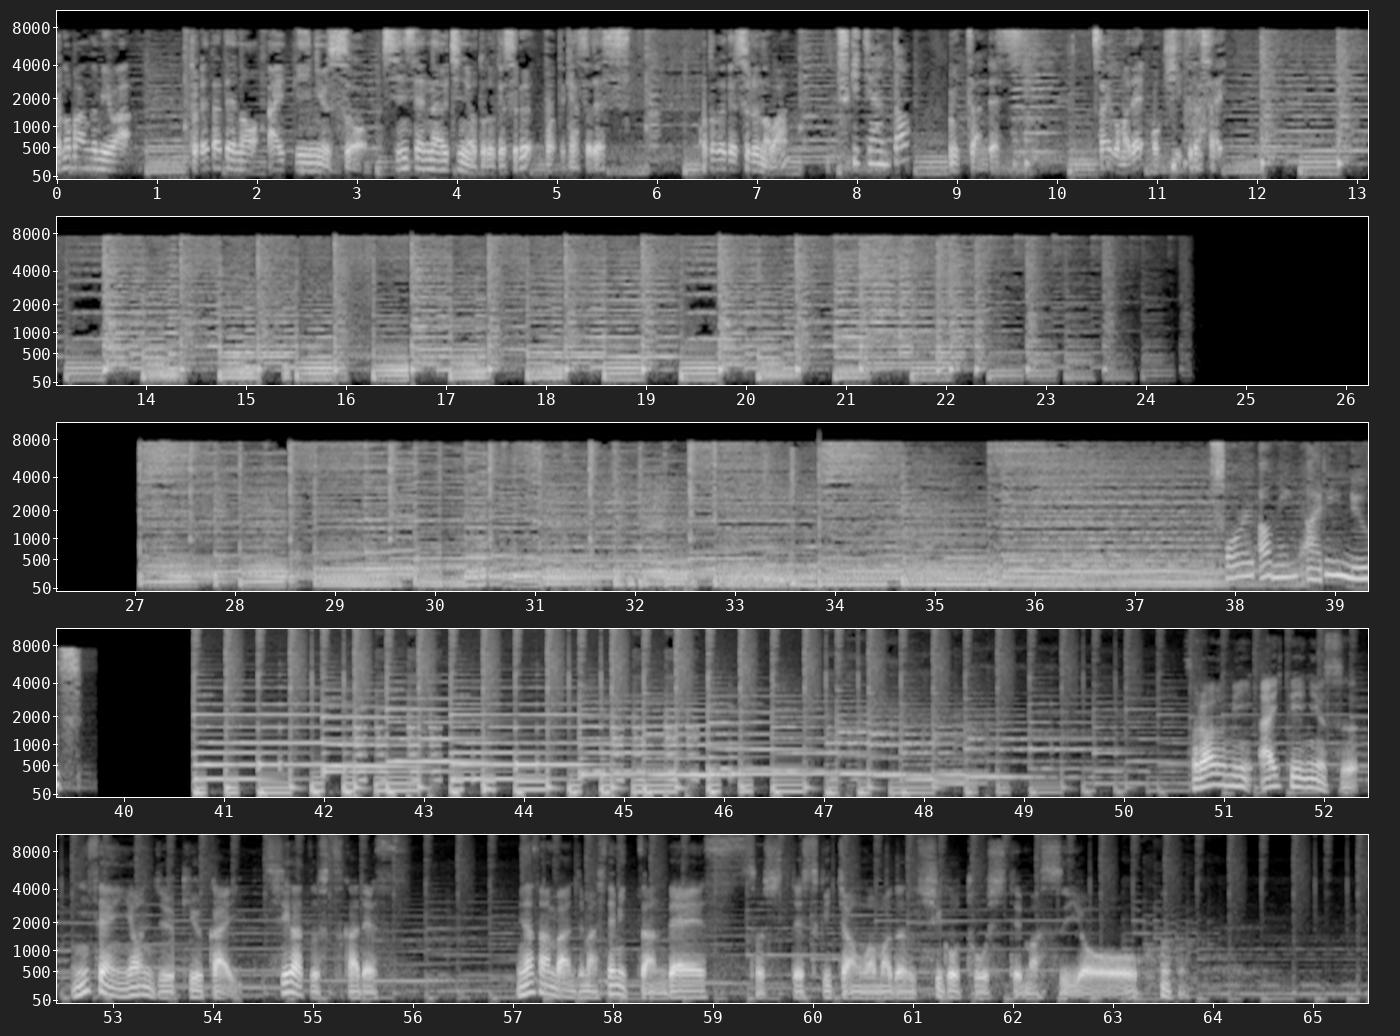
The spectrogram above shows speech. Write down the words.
この番組は取れたての IT ニュースを新鮮なうちにお届けするポッドキャストです。お届けするのは月ちゃんとみっつぁんです。最後までお聞きください空海 IT News. 空海 IT ニュース2049回4月2日です。皆さん番じましてみっつぁんです。そしてすきちゃんはまだ仕事をしてますよ。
